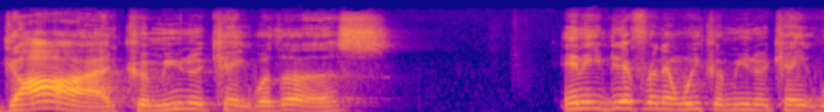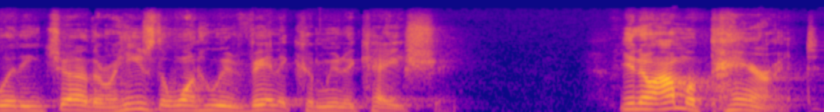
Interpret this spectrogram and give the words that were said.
God communicate with us any different than we communicate with each other? And He's the one who invented communication. You know, I'm a parent.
